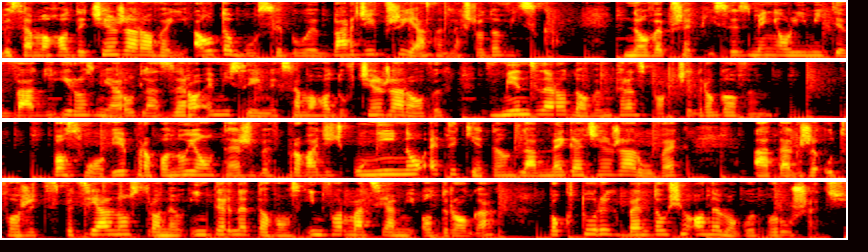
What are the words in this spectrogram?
by samochody ciężarowe i autobusy były bardziej przyjazne dla środowiska. Nowe przepisy zmienią limity wagi i rozmiaru dla zeroemisyjnych samochodów ciężarowych w międzynarodowym transporcie drogowym. Posłowie proponują też, by wprowadzić unijną etykietę dla megaciężarówek, a także utworzyć specjalną stronę internetową z informacjami o drogach, po których będą się one mogły poruszać.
